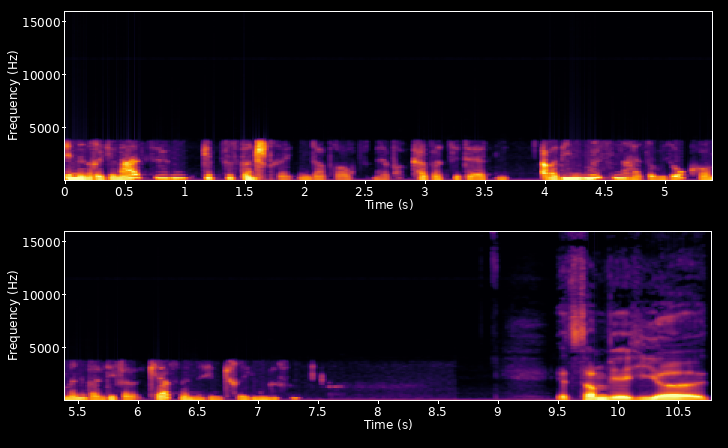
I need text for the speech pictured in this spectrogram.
in den Regionalzügen gibt es dann Strecken, da braucht es mehr Kapazitäten. Aber die müssen halt sowieso kommen, weil wir die Verkehrswende hinkriegen müssen. Jetzt haben wir hier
